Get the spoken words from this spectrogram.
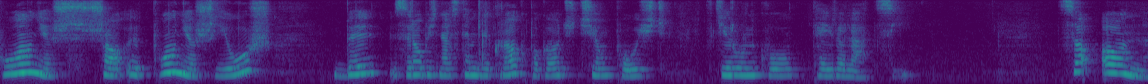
płoniesz, płoniesz już, by zrobić następny krok, pogodzić się, pójść w kierunku tej relacji. Co on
